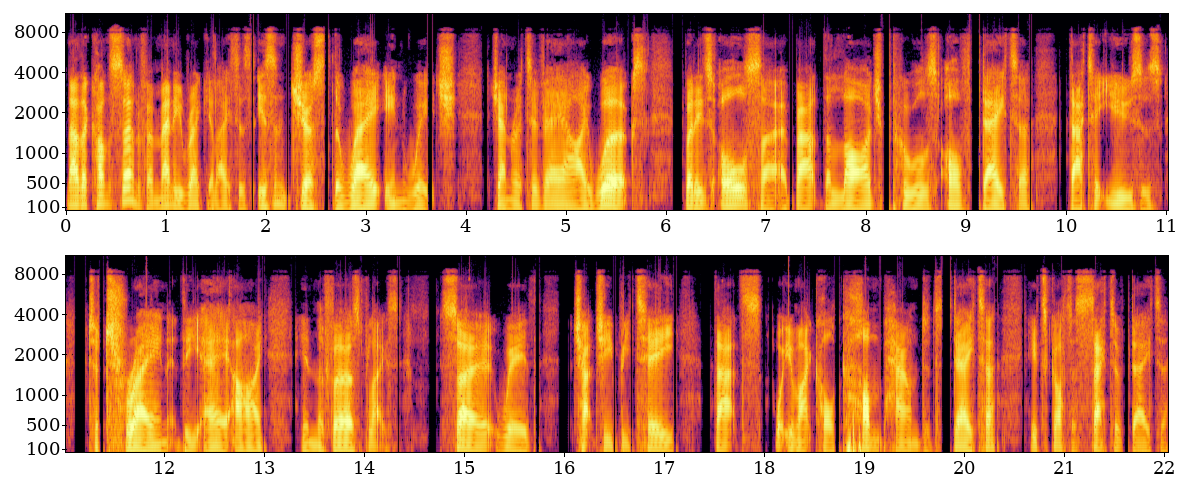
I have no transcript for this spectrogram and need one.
Now, the concern for many regulators isn't just the way in which generative AI works, but it's also about the large pools of data that it uses to train the AI in the first place. So, with ChatGPT, that's what you might call compounded data. It's got a set of data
